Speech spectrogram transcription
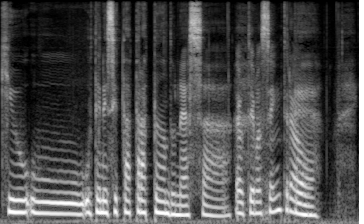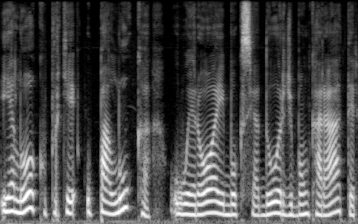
que o, o, o Tennessee está tratando nessa. É o tema central. É. E é louco porque o Paluca, o herói boxeador de bom caráter,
